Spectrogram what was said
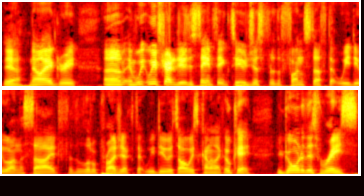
Yeah, no, I agree. Um, and we, we've tried to do the same thing too, just for the fun stuff that we do on the side, for the little projects that we do. It's always kind of like, okay, you're going to this race.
